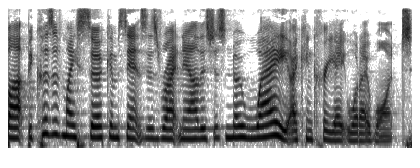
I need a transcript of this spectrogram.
but because of my circumstances right now, there's just no way I can create what I want.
